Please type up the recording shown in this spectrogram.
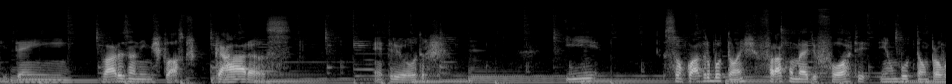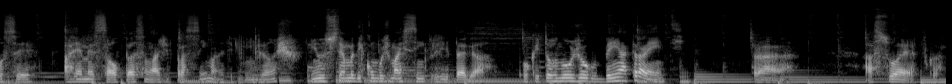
que tem vários animes clássicos, Caras, entre outros. E são quatro botões, fraco, médio, forte, e um botão para você arremessar o personagem para cima, né, tipo um gancho, e um sistema de combos mais simples de pegar, o que tornou o jogo bem atraente para a sua época.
